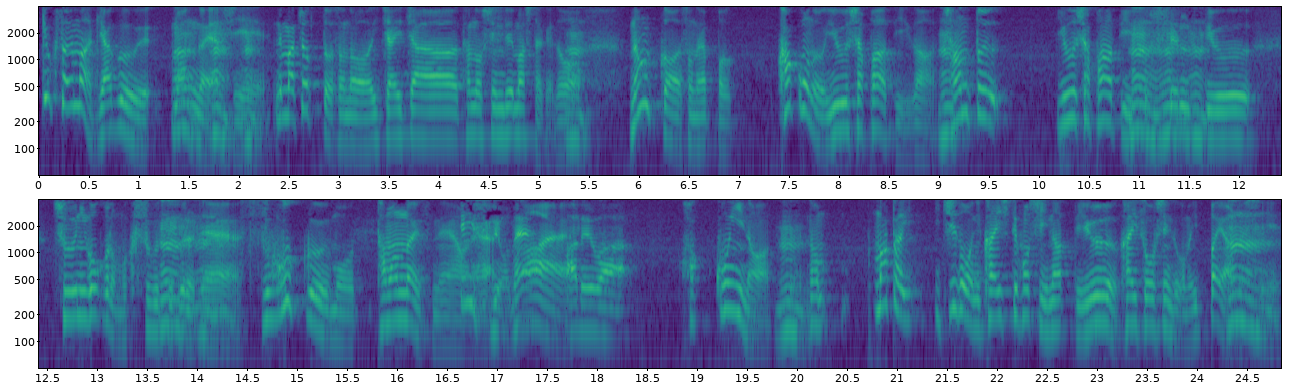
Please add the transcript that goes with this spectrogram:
局それまあギャグ漫画やし、うんうんうんでまあ、ちょっとそのイチャイチャ楽しんでましたけど、うん。なんかそのやっぱ過去の勇者パーティーがちゃんと勇者パーティーとしてるっていう中二心もくすぐってくれて、うんうんすごくもうたまんないですねあれ。いいっすよね、はい。あれは。かっこいいなって、うん。だまた一堂に会してほしいなっていう回想シーンとかもいっぱいあるし、うん。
